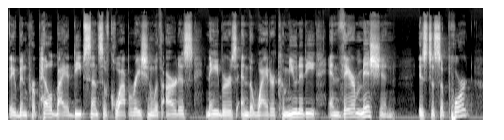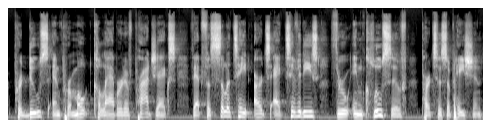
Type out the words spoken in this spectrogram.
They've been propelled by a deep sense of cooperation with artists, neighbors, and the wider community, and their mission is to support, produce, and promote collaborative projects that facilitate arts activities through inclusive participation.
